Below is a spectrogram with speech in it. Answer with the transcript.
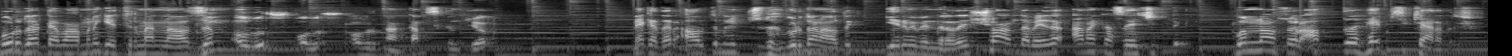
Burada devamını getirmen lazım. Olur, olur, olur kankam sıkıntı yok. Ne kadar? 6300'ü buradan aldık. 20 bin liradayız. Şu anda beyler ana kasaya çıktık. Bundan sonra attığı hepsi kardır.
